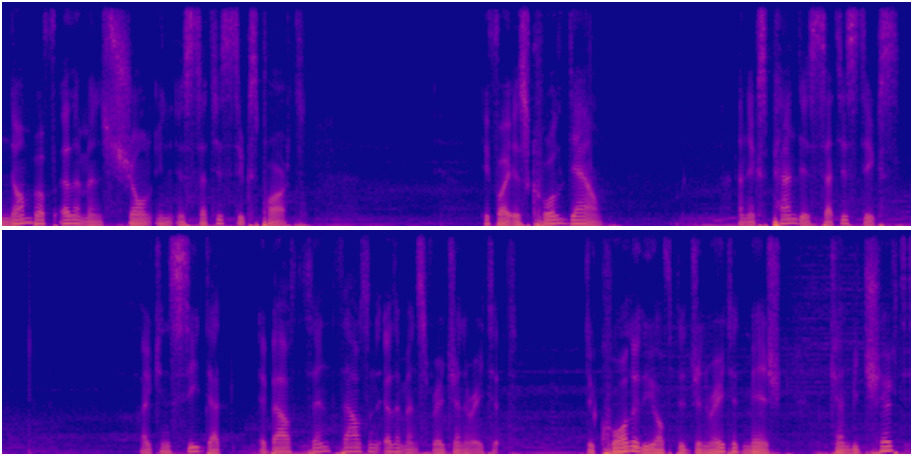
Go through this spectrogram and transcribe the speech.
The number of elements shown in a statistics part. If I scroll down and expand the statistics, I can see that about 10,000 elements were generated. The quality of the generated mesh can be checked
